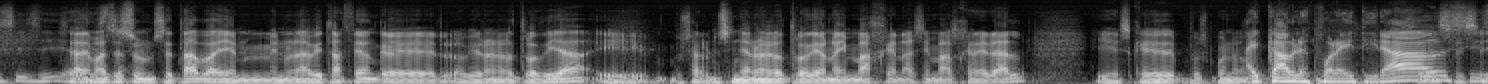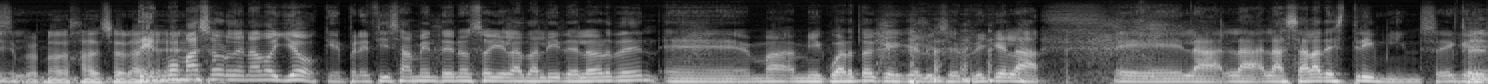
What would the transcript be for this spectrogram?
sí, sí, Sí, además está. es un setup ahí en, en una habitación que lo vieron el otro día y o sea, lo enseñaron el otro día una imagen así más general y es que, pues bueno... Hay cables por ahí tirados. Sí, sí, sí, sí, pues no deja de ser ahí, Tengo eh, más ordenado yo, que precisamente no soy el Adalí del orden, eh, ma- mi cuarto que, que Luis Enrique, la, eh, la, la- la sala de streamings, eh, que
